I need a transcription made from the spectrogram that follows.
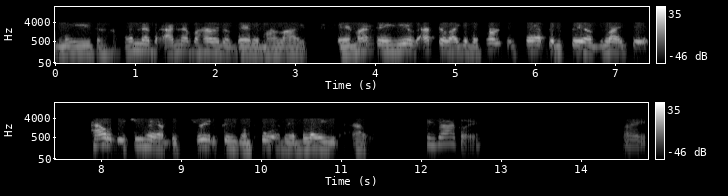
Me either. I never I never heard of that in my life. And my thing is, I feel like if a person stabbed themselves like that, how did you have the strength to even pull their blade out? Exactly. Right.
